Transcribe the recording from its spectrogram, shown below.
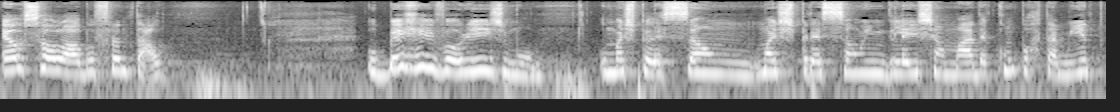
é o seu lobo frontal. O behaviorismo, uma expressão, uma expressão em inglês chamada comportamento,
